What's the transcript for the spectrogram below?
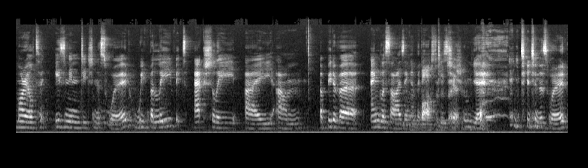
Morialta is an indigenous word. We believe it's actually a um, a bit of a anglicising of an indige- yeah, indigenous word.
